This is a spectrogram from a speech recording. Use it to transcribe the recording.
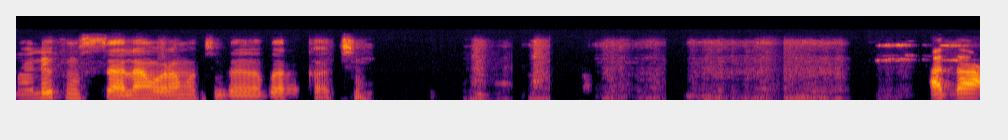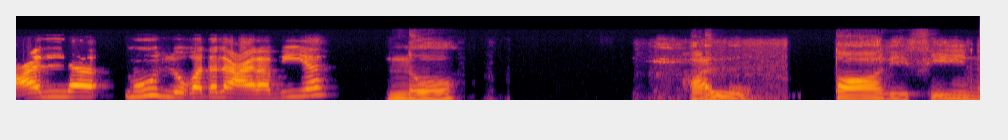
Wa alaikum assalam wa rahmatullahi wa barakatuh. أتعلم اللغة العربية؟ No. هل تعرفين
